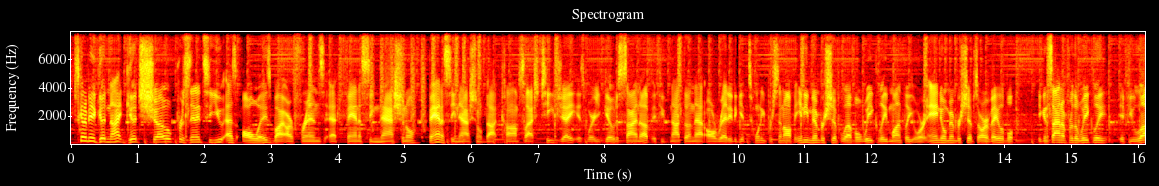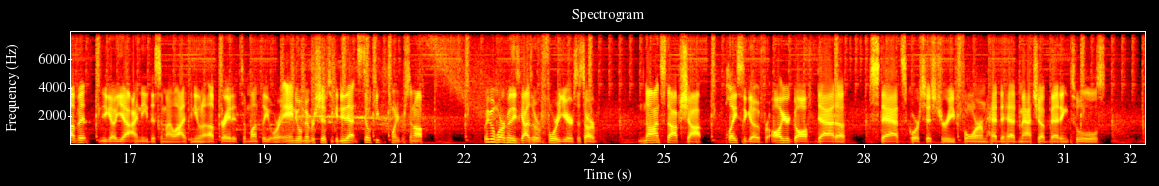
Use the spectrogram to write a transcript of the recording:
It's going to be a good night, good show presented to you as always by our friends at Fantasy National. FantasyNational.com slash TJ is where you go to sign up. If you've not done that already to get 20% off any membership level, weekly, monthly, or annual memberships are available. You can sign up for the weekly. If you love it, and you go, yeah, I need this in my life, and you want to upgrade it to monthly or annual memberships, you can do that and still keep the 20% off. We've been working with these guys over four years. It's our nonstop shop, place to go for all your golf data, stats, course history, form, head to head matchup betting tools.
